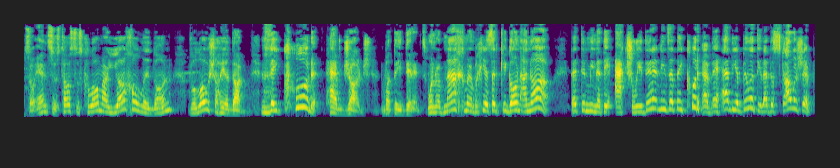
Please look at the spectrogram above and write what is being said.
So answers Tosfos Kolomar Yachol Ledon Velo Shahayadan. They could have judged, but they didn't. When Reb Nachman and Bechia said Kigon Ana, that didn't mean that they actually did it. It means that they could have. They had the ability, they had the scholarship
